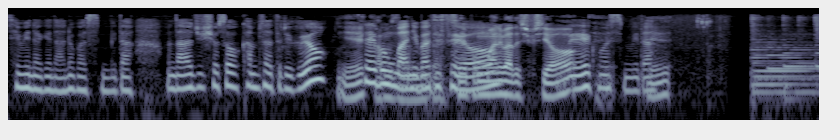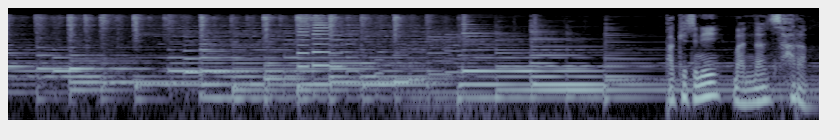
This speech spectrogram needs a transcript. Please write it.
재미나게 나눠봤습니다. 나와주셔서 감사드리고요. 예, 새해 복 많이 감사합니다. 받으세요. 새해 복 많이 받으십시오. 네, 고맙습니다. 예. 박혜진이 만난 사람.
